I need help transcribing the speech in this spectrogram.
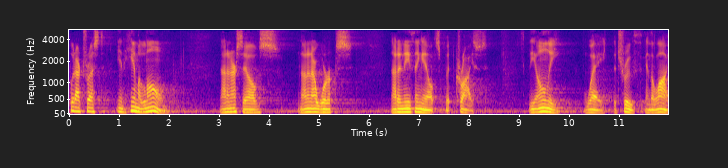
put our trust in him alone, not in ourselves, not in our works, not in anything else but Christ, the only way, the truth, and the life.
